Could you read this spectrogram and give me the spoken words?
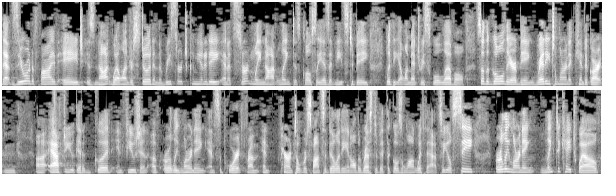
That zero to five age is not well understood in the research community, and it's certainly not linked as closely as it needs to be with the elementary school level. So the goal there being ready to learn at kindergarten, uh, after you get a good infusion of early learning and support from and parental responsibility and all the rest of it that goes along with that. So you'll see early learning linked to K 12.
